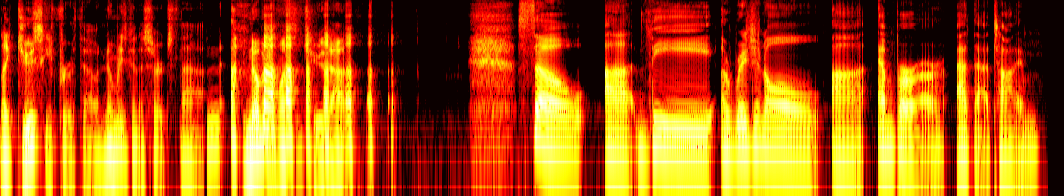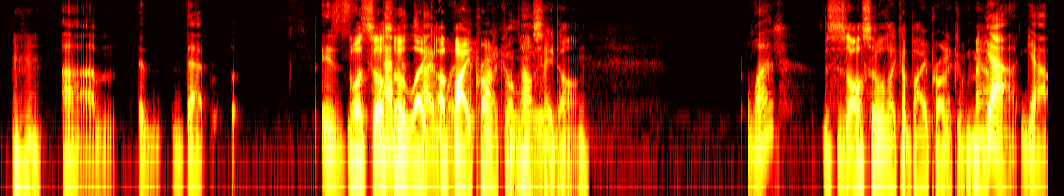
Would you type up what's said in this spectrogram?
Like juicy fruit though. Nobody's gonna search that. Nobody wants to chew that. So uh, the original uh, emperor at that time, Mhm. um, that is Well, it's also like a byproduct of Mao Zedong. What? This is also like a byproduct of Mao. Yeah, yeah,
